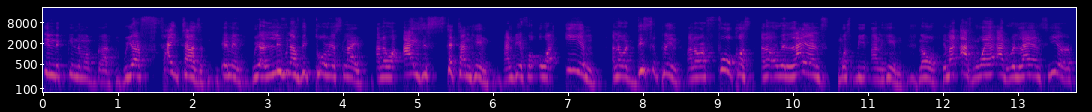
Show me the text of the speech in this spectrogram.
in the kingdom of God. We are fighters. Amen. We are living a victorious life and our eyes is set on him. And therefore our aim and our discipline and our focus and our reliance must be on him. Now, you might ask me why I add reliance here.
